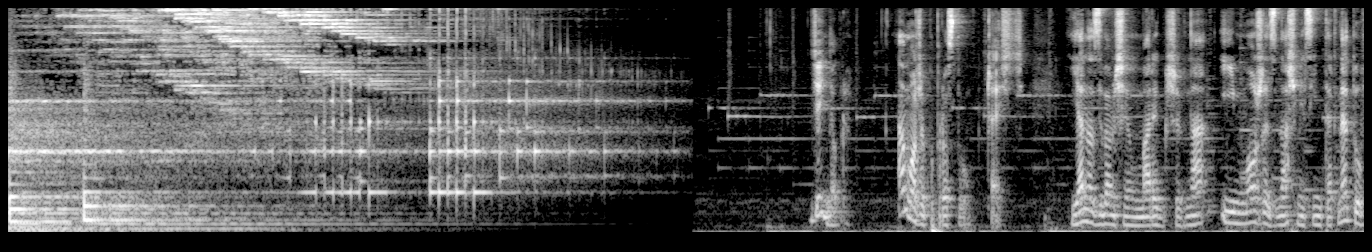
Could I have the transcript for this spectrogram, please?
Dzień dobry, a może po prostu cześć. Ja nazywam się Marek Grzywna i może znasz mnie z internetów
